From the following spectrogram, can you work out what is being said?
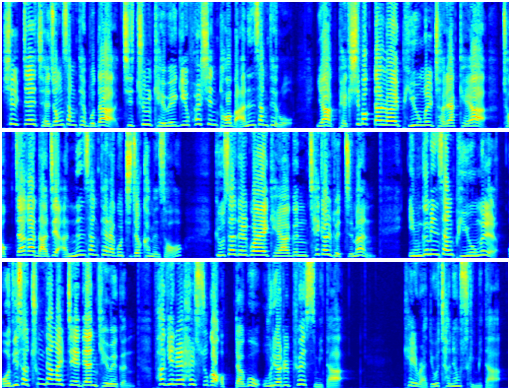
실제 재정 상태보다 지출 계획이 훨씬 더 많은 상태로 약 110억 달러의 비용을 절약해야 적자가 나지 않는 상태라고 지적하면서 교사들과의 계약은 체결됐지만 임금 인상 비용을 어디서 충당할지에 대한 계획은 확인을 할 수가 없다고 우려를 표했습니다. K라디오 전영숙입니다.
